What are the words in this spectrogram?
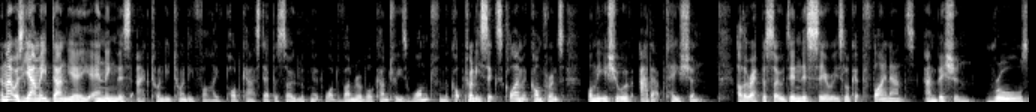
And that was Yamide Dagnet ending this Act 2025 podcast episode looking at what vulnerable countries want from the COP26 climate conference on the issue of adaptation. Other episodes in this series look at finance, ambition, rules,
